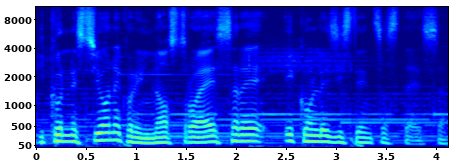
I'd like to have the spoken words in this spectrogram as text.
di connessione con il nostro essere e con l'esistenza stessa.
